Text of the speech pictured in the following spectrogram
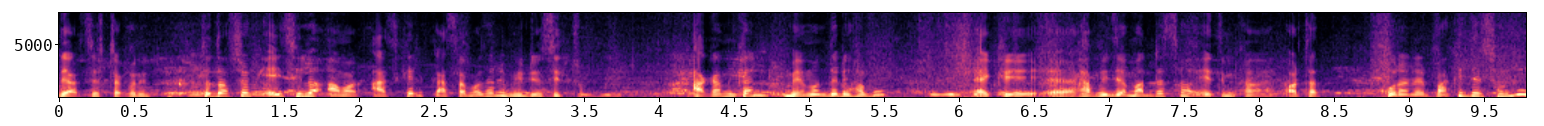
দেওয়ার চেষ্টা করেন। তো দর্শক, এই ছিল আমার আজকের কাঁচা বাজারের ভিডিও চিত্র। আগামীকাল মেহমানদারি হবে একটি হাফিজা মাদ্রাসা এতিমখানা। অর্থাৎ কোরআনের পাখিদের সঙ্গে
